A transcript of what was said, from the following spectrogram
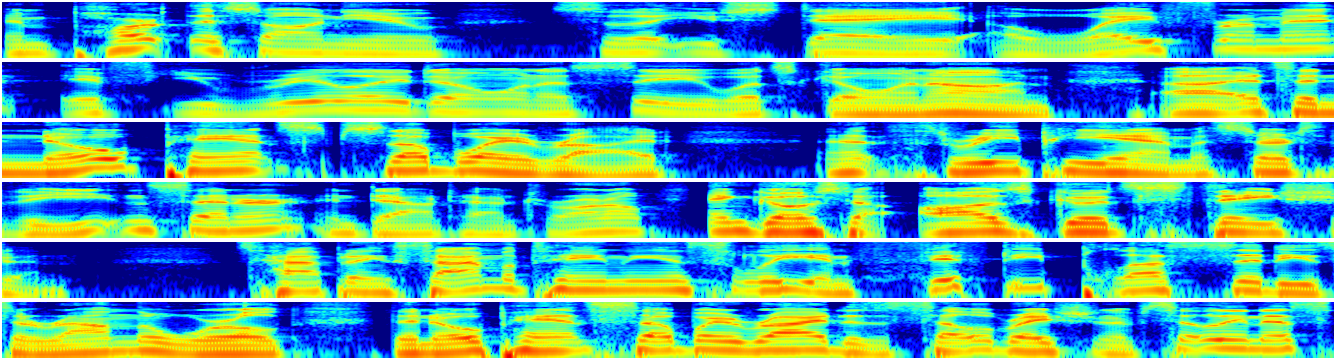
impart this on you so that you stay away from it if you really don't want to see what's going on. Uh, it's a no pants subway ride at 3 p.m. It starts at the Eaton Center in downtown Toronto and goes to Osgoode Station. It's happening simultaneously in 50 plus cities around the world. The No Pants Subway Ride is a celebration of silliness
